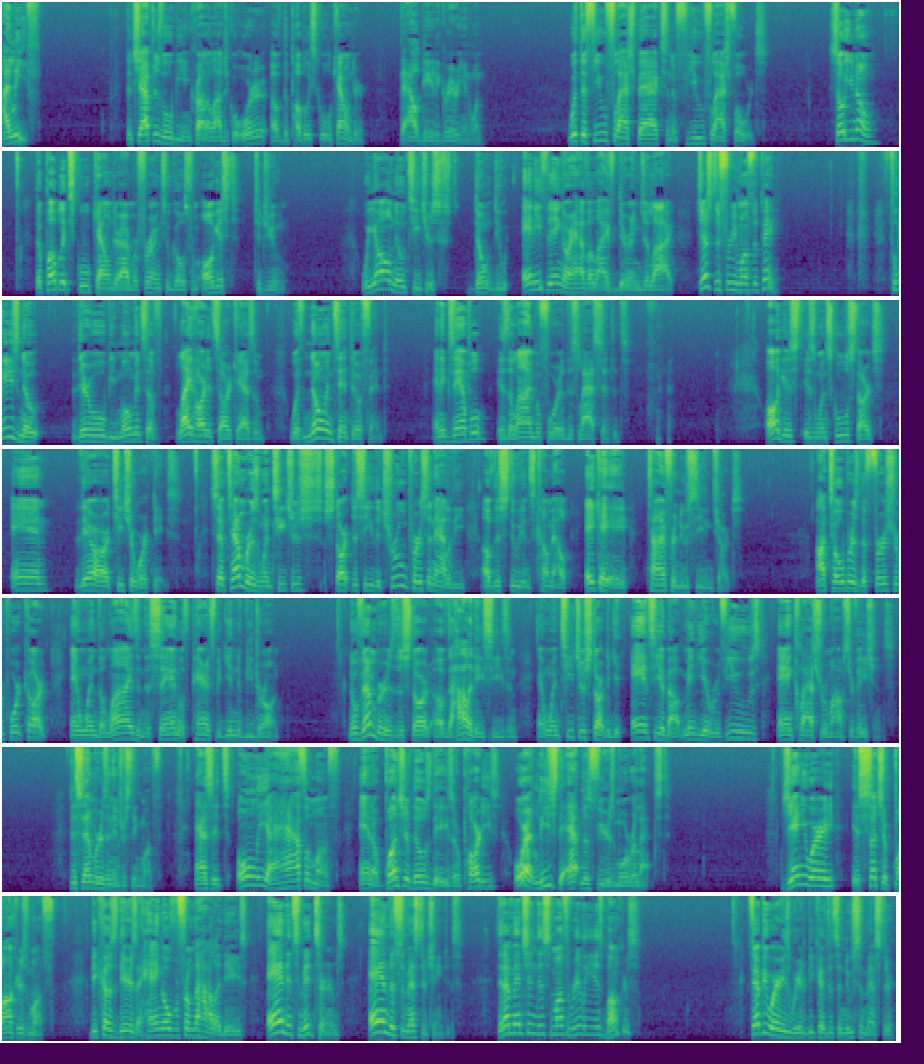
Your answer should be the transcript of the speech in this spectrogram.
I leave. The chapters will be in chronological order of the public school calendar, the outdated agrarian one, with a few flashbacks and a few flash forwards. So you know, the public school calendar I'm referring to goes from August to June. We all know teachers don't do anything or have a life during July, just a free month of pay. Please note there will be moments of lighthearted sarcasm with no intent to offend. An example is the line before this last sentence. August is when school starts and there are teacher work days. September is when teachers start to see the true personality of the students come out, aka time for new seating charts. October is the first report card and when the lines in the sand with parents begin to be drawn. November is the start of the holiday season and when teachers start to get antsy about mid year reviews and classroom observations. December is an interesting month, as it's only a half a month and a bunch of those days are parties, or at least the atmosphere is more relaxed. January is such a bonkers month because there's a hangover from the holidays and its midterms and the semester changes. Did I mention this month really is bonkers? February is weird because it's a new semester.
